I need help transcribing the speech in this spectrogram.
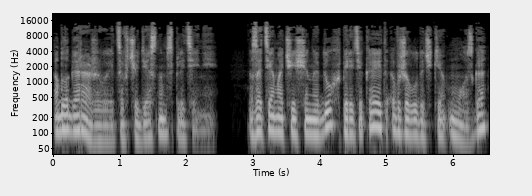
облагораживается в чудесном сплетении. Затем очищенный дух перетекает в желудочки мозга,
